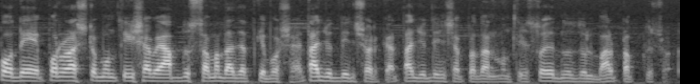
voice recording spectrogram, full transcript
পদে পররাষ্ট্রমন্ত্রী হিসাবে আব্দুস সামাদ আজাদকে বসায়, তাজউদ্দিন সরকার, তাজউদ্দিন সাহেব প্রধানমন্ত্রী, সৈয়দ নজরুল ভারপ্রাপ্ত সর-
